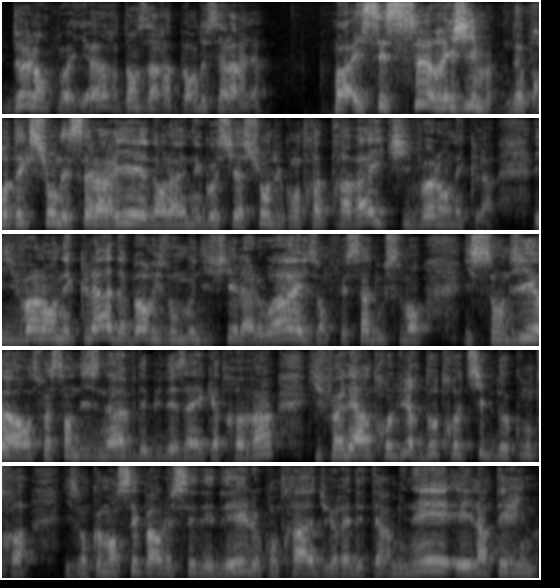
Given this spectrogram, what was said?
de l'employeur dans un rapport de salariat. Bon, et c'est ce régime de protection des salariés dans la négociation du contrat de travail qui vole en éclats. Et ils volent en éclats, d'abord ils ont modifié la loi, ils ont fait ça doucement. Ils se sont dit euh, en 79, début des années 80, qu'il fallait introduire d'autres types de contrats. Ils ont commencé par le CDD, le contrat à durée déterminée, et l'intérim.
